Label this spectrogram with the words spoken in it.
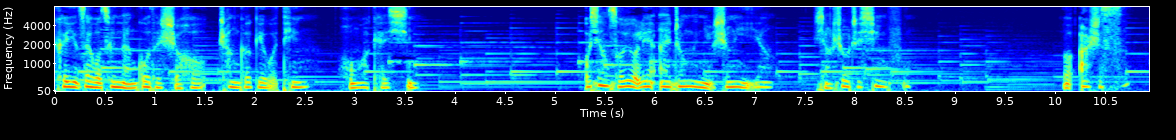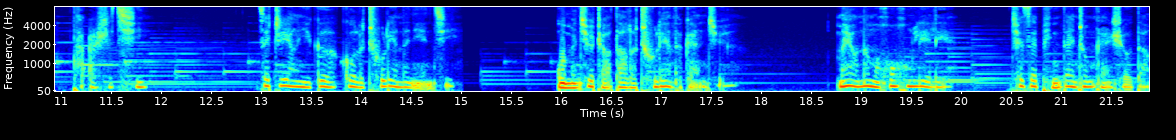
可以在我最难过的时候唱歌给我听，哄我开心。我像所有恋爱中的女生一样，享受着幸福。我二十四，他二十七。在这样一个过了初恋的年纪，我们却找到了初恋的感觉，没有那么轰轰烈烈，却在平淡中感受到，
